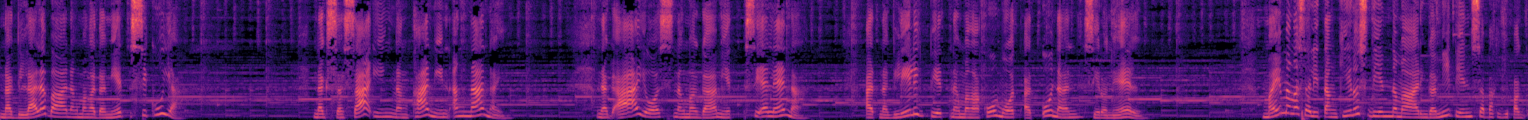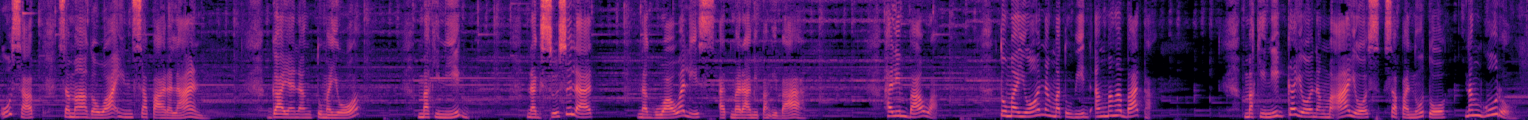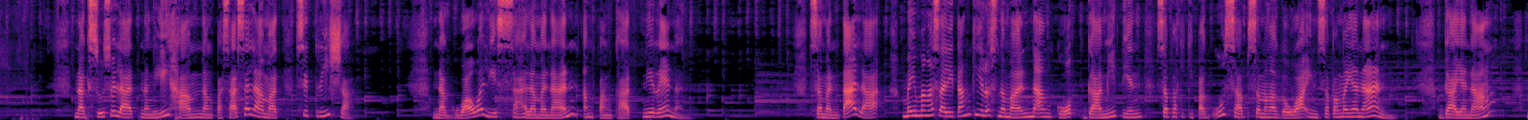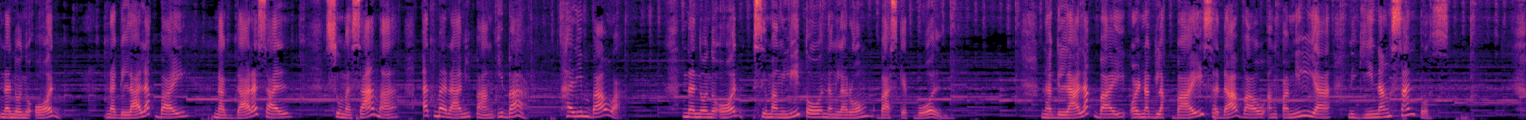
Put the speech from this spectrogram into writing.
Naglalaba ng mga damit si kuya. Nagsasaing ng kanin ang nanay Nag-aayos ng magamit si Elena at nagliligpit ng mga kumot at unan si Ronel. May mga salitang kilos din na maaaring gamitin sa pakikipag-usap sa mga gawain sa paaralan. Gaya ng tumayo, makinig, nagsusulat, nagwawalis at marami pang iba. Halimbawa, Tumayo ng matuwid ang mga bata. Makinig kayo ng maayos sa panuto ng guro. Nagsusulat ng liham ng pasasalamat si Trisha. Nagwawalis sa halamanan ang pangkat ni Renan. Samantala, may mga salitang kilos naman na angkop gamitin sa pakikipag-usap sa mga gawain sa pamayanan gaya ng nanonood, naglalakbay, nagdarasal, sumasama, at marami pang iba. Halimbawa, nanonood si Mang Lito ng larong basketball. Naglalakbay or naglakbay sa Davao ang pamilya ni Ginang Santos.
